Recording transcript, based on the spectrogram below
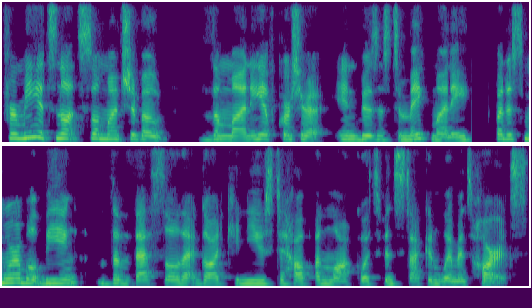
for me, it's not so much about the money. Of course, you're in business to make money, but it's more about being the vessel that God can use to help unlock what's been stuck in women's hearts.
